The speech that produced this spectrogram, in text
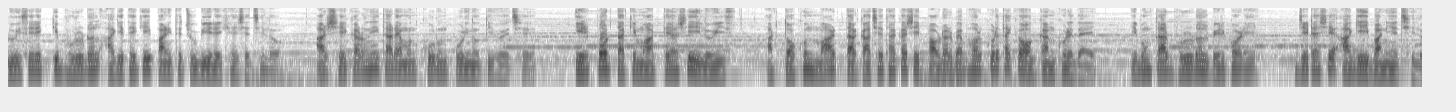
লুইসের একটি ভুরুডল আগে থেকেই পানিতে চুবিয়ে রেখে এসেছিল, আর সে কারণেই তার এমন করুণ পরিণতি হয়েছে। এরপর তাকে মারতে আসে ইলুইস, আর তখন মার্ক তার কাছে থাকা সেই পাউডার ব্যবহার করে তাকে অজ্ঞান করে দেয় এবং তার ভুরুডল বের করে, যেটা সে আগেই বানিয়েছিল।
